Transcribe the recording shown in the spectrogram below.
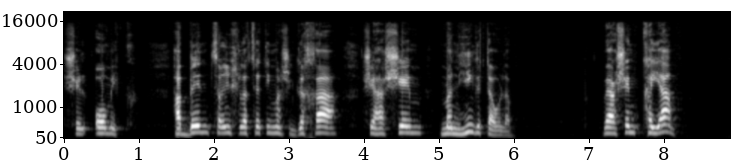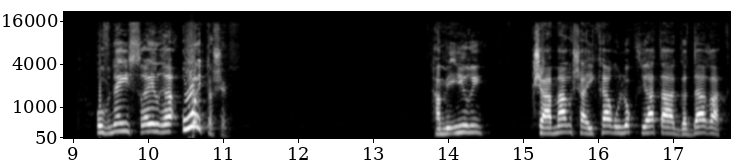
של עומק. הבן צריך לצאת עם השגחה שהשם מנהיג את העולם. והשם קיים. ובני ישראל ראו את השם. המאירי, כשאמר שהעיקר הוא לא קריאת ההגדה רק,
